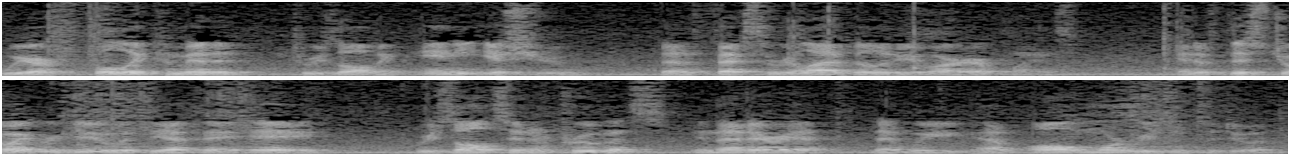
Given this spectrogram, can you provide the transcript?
We are fully committed to resolving any issue that affects the reliability of our airplanes. And if this joint review with the FAA results in improvements in that area, then we have all more reason to do it.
